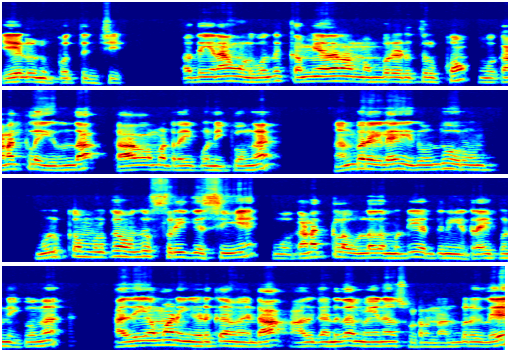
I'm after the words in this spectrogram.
ஏழு முப்பத்தஞ்சு. பார்த்தீங்கன்னா உங்களுக்கு வந்து கம்மியாக தான் நம்ம நம்பர் எடுத்திருக்கோம். உங்கள் கணக்கில் இருந்தால் தாராளமாக ட்ரை பண்ணிக்கோங்க. நண்பர்களே இது வந்து ஒரு முழுக்க முழுக்க வந்து ஃப்ரீ கெஸ்ஸிங்கு உங்கள் கணக்கில் உள்ளதை மட்டும் எடுத்து நீங்கள் ட்ரை பண்ணிக்கோங்க. அதிகமாக நீங்கள் எடுக்க வேண்டாம். அதுக்காண்டி தான் மெயினாக சொல்கிறேன் நண்பர்களே.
